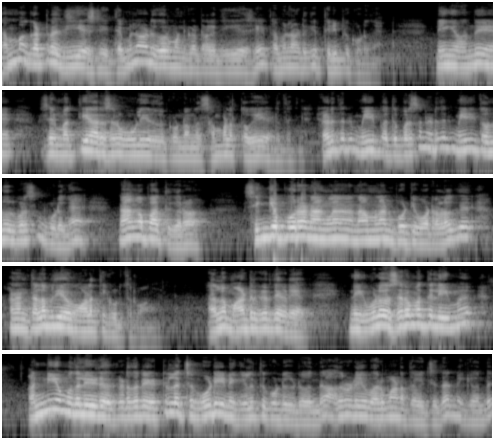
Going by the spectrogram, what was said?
நம்ம கட்டுற ஜிஎஸ்டி தமிழ்நாடு கவர்மெண்ட் கட்டுற ஜிஎஸ்டியை தமிழ்நாட்டுக்கு திருப்பி கொடுங்க. நீங்கள் வந்து சரி மத்திய அரசு ஊழியர்களுக்கு உண்டான சம்பளத் தொகையை எடுத்துங்க. எடுத்துகிட்டு மீதி பத்து பர்சன்ட் எடுத்துகிட்டு மீதி தொண்ணூறு பர்சன்ட் கொடுங்க. நாங்கள் பார்த்துக்குறோம் சிங்கப்பூராக நாங்களாம் நாமளான்னு போட்டி போடுற அளவுக்கு ஆனால் தளபதி அவங்க வளர்த்தி கொடுத்துருவாங்க. அதெல்லாம் மாற்றுக்கிறதே கிடையாது. இன்றைக்கி இவ்வளோ சிரமத்துலேயுமே அந்நிய முதலீடு கிட்டத்தட்ட எட்டு லட்சம் கோடி இன்றைக்கி இழுத்து கொண்டுக்கிட்டு வந்து அதனுடைய வருமானத்தை வச்சு தான் இன்றைக்கி வந்து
